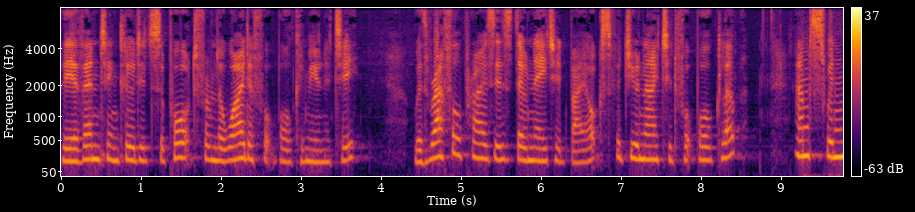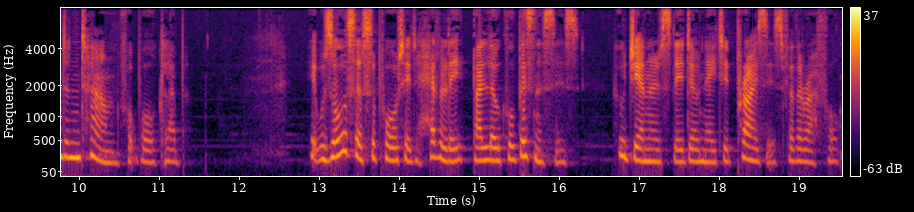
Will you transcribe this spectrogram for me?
The event included support from the wider football community, with raffle prizes donated by Oxford United Football Club and Swindon Town Football Club. It was also supported heavily by local businesses who generously donated prizes for the raffle.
